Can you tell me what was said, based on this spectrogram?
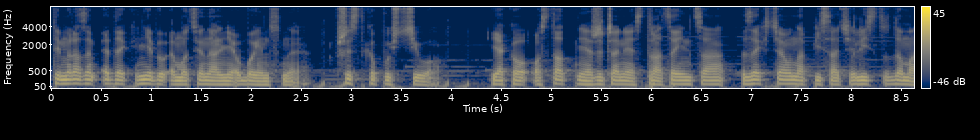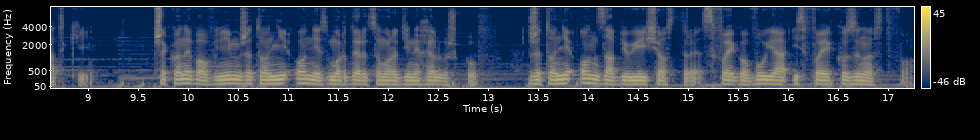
Tym razem Edek nie był emocjonalnie obojętny. Wszystko puściło. Jako ostatnie życzenie straceńca zechciał napisać list do matki. Przekonywał w nim, że to nie on jest mordercą rodziny Heluszków, że to nie on zabił jej siostrę, swojego wuja i swoje kuzynostwo.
